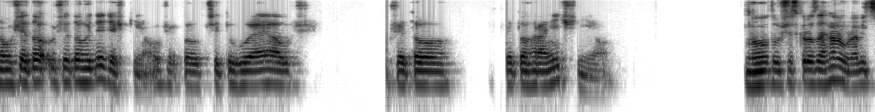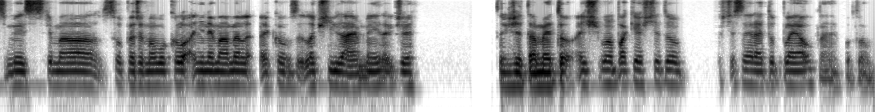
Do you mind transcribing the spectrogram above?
No už je to, už je to hodně těžký, no. už jako přituhuje a už, už je to, už je to hraniční, no. No, to už je skoro za hranou. Navíc my s těma soupeřema okolo ani nemáme le, jako lepší vzájemný, takže takže tam je to, a ještě, ono pak ještě to, ještě se hraje to playout, ne, potom.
